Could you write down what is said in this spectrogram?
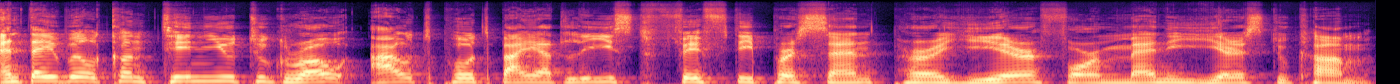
And they will continue to grow output by at least 50% per year for many years to come.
